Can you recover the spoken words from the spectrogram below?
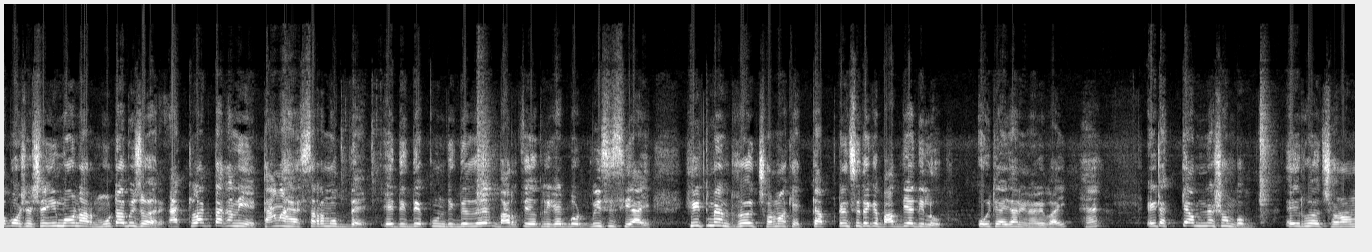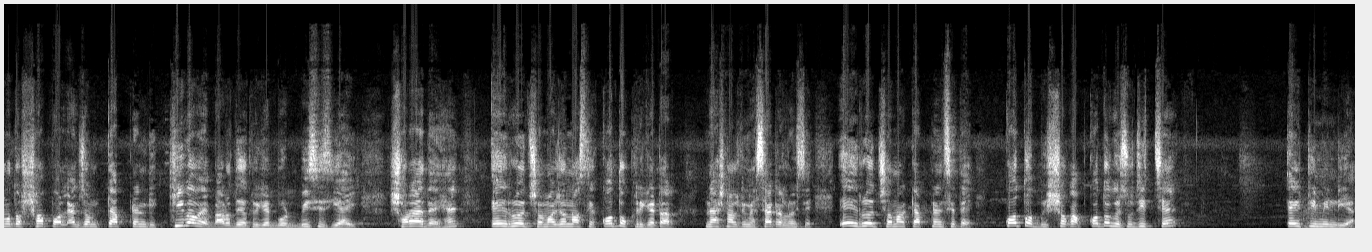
অবশেষে ইমন আর মোটা বিজয়ের এক লাখ টাকা নিয়ে টানা হেসারের মধ্যে এই দিক দিয়ে কোন দিক দিয়ে ভারতীয় cricket board BCCI hitman Rohit শর্মাকে ক্যাপ্টেন্সি থেকে বাদ দিয়ে দিল, ওইটাই জানি না রে ভাই হ্যাঁ? এটা কেমনে সম্ভব? এই রোহিত শর্মার মতো সফল একজন ক্যাপ্টেনকে কীভাবে ভারতীয় ক্রিকেট বোর্ড বিসিসিআই সরায় দেয় হ্যাঁ? এই রোহিত শর্মার জন্য আজকে কত ক্রিকেটার ন্যাশনাল টিমে সেটেল হয়েছে? এই রোহিত শর্মার ক্যাপ্টেন্সিতে কত বিশ্বকাপ কত কিছু জিতছে? এই টিম ইন্ডিয়া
